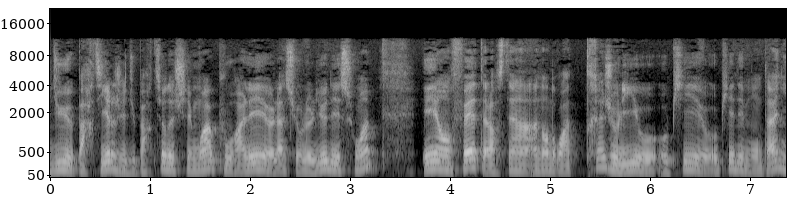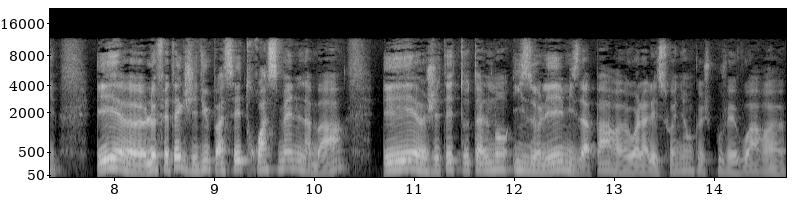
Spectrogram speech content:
dû partir, j'ai dû partir de chez moi pour aller là sur le lieu des soins. Et en fait, alors c'était un, endroit très joli au, pied, au pied des montagnes. Et euh, le fait est que j'ai dû passer trois semaines là-bas et euh, j'étais totalement isolé, mis à part euh, voilà, les soignants que je pouvais voir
